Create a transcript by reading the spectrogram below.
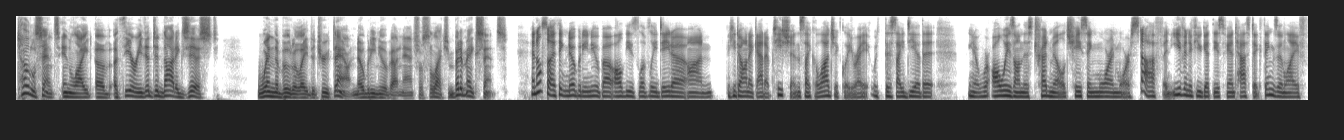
total sense in light of a theory that did not exist when the Buddha laid the truth down. Nobody knew about natural selection, but it makes sense. And also, I think nobody knew about all these lovely data on hedonic adaptation psychologically, right? With this idea that, you know, we're always on this treadmill chasing more and more stuff. And even if you get these fantastic things in life,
